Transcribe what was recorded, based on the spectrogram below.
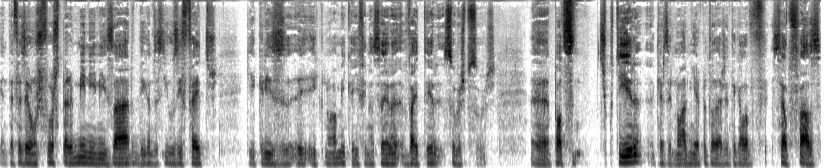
tenta fazer um esforço para minimizar, digamos assim, os efeitos que a crise eh, económica e financeira vai ter sobre as pessoas. Uh, Pode-se discutir, quer dizer, não há dinheiro para toda a gente, aquela self-fase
